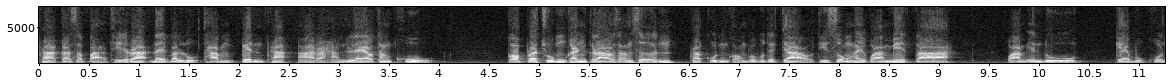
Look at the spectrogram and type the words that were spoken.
พระกัสสปะเถระได้บรรลุธรรมเป็นพระอรหันต์แล้วทั้งคู่ ก็ประชุมกันกล่าวสรรเสริญพระคุณของพระพุทธเจ้าที่ทรงให้ความเมตตา ความเอ็นดู แก่บุคคล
